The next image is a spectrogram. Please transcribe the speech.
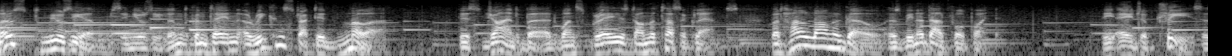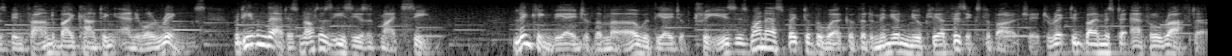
Most museums in New Zealand contain a reconstructed moa. This giant bird once grazed on the tussock lands, but how long ago has been a doubtful point. The age of trees has been found by counting annual rings, but even that is not as easy as it might seem. Linking the age of the moa with the age of trees is one aspect of the work of the Dominion Nuclear Physics Laboratory, directed by Mr. Athol Rafter.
